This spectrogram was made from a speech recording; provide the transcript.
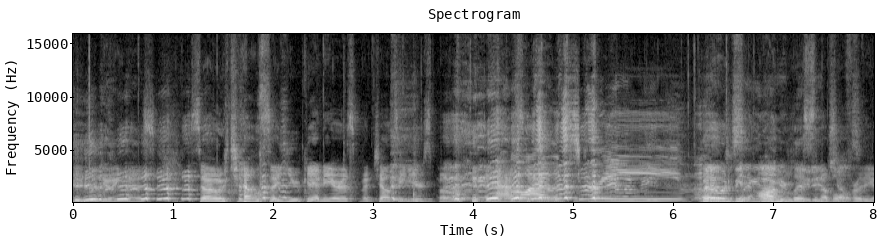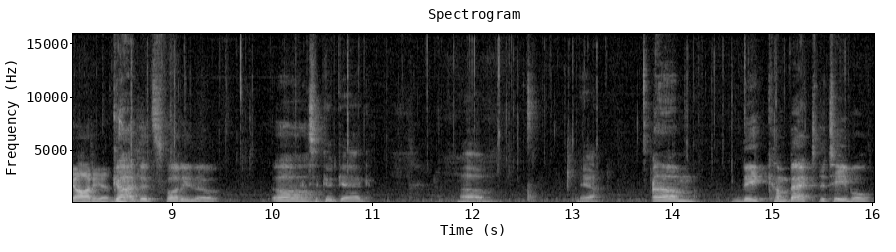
we were doing this. So Chelsea, you can't hear us, but Chelsea hears both. and has Oh, I to. would scream. But it would be so you muted, unlistenable for the audience. God, that's funny though. Oh. It's a good gag. Um, yeah. Um, they come back to the table.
